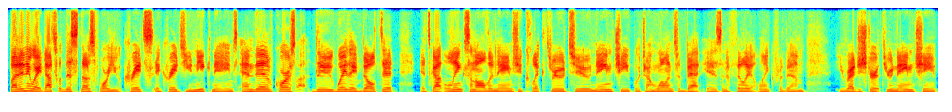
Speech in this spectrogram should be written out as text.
But anyway that's what this does for you. It creates it creates unique names. And then of course uh, the way they built it it's got links on all the names. You click through to namecheap which i'm willing to bet is an affiliate link for them you register it through namecheap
